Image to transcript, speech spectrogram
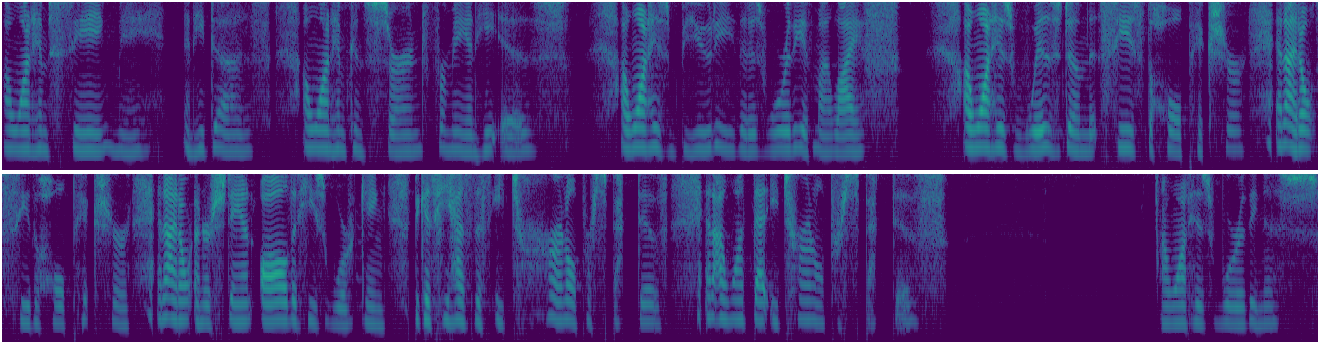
I want him seeing me, and he does. I want him concerned for me, and he is. I want his beauty that is worthy of my life. I want his wisdom that sees the whole picture. And I don't see the whole picture. And I don't understand all that he's working because he has this eternal perspective. And I want that eternal perspective. I want his worthiness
